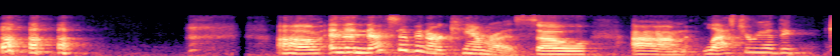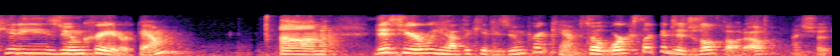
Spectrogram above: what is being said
Um, and then next up in our cameras. So um, last year we had the KidiZoom Creator Cam. Um, this year we have the KidiZoom print cam. So it works like a digital photo. I should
